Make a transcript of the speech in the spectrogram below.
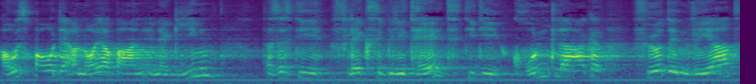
Ausbau der erneuerbaren Energien. Das ist die Flexibilität, die die Grundlage für den Wert,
